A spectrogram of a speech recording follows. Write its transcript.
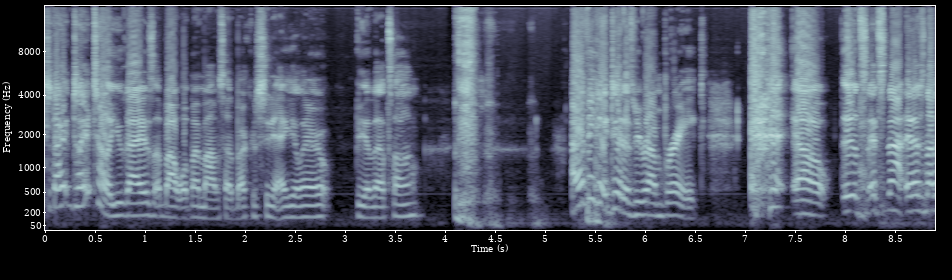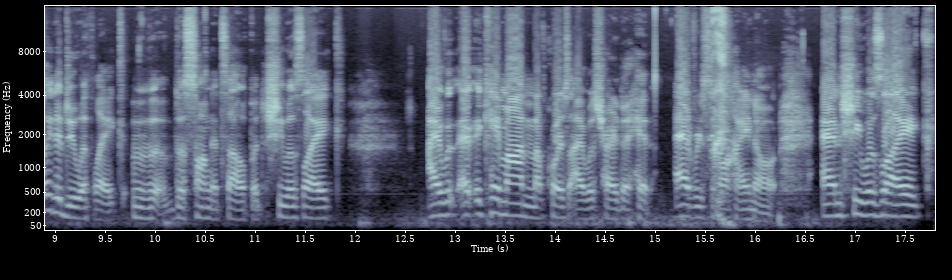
did i did i tell you guys about what my mom said about christina aguilera via that song I think I did as we were on break. oh, it's it's not. It has nothing to do with like the the song itself. But she was like, I was. It came on, and of course, I was trying to hit every single high note, and she was like.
